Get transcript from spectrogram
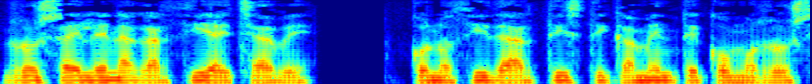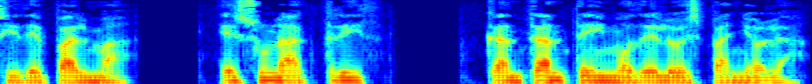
Rosa Elena García Echave, conocida artísticamente como Rosy de Palma, es una actriz, cantante y modelo española.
